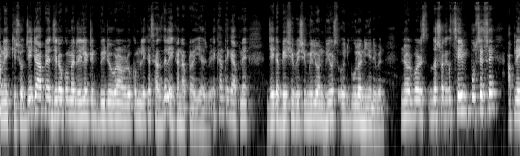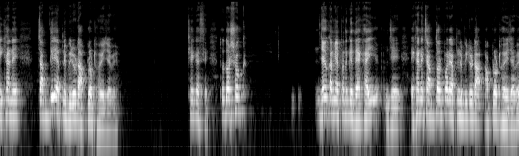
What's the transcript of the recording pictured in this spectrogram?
অনেক কিছু। যেটা আপনার যেরকমের রিলেটেড ভিডিও বানান, ওরকম লিখে সার্চ দিলে এখানে আপনার ইয়ে আসবে। এখান থেকে আপনি যেটা বেশি বেশি মিলিয়ন ভিউয়ার্স ওইগুলো নিয়ে নেবেন। নেওয়ার পরে দর্শক সেম প্রসেসে আপনি এখানে চাপ দিলে আপনি ভিডিওটা আপলোড হয়ে যাবে। ঠিক আছে? তো দর্শক, যাই হোক, আমি আপনাদেরকে দেখাই যে এখানে চাপ দেওয়ার পরে আপনার ভিডিওটা আপলোড হয়ে যাবে।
